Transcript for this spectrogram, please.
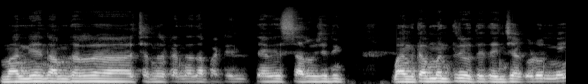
माननीय नामदार अं, चंद्रकांतदादा पाटील त्यावेळेस सार्वजनिक बांधकाम मंत्री होते त्यांच्याकडून मी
